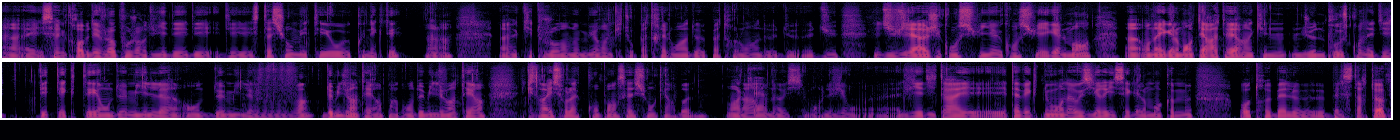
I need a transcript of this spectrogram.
Euh, et Sencrop développe aujourd'hui des, stations météo connectées, euh, qui est toujours dans nos murs, hein, qui est toujours pas très loin, de, pas trop loin de, du, village et qu'on suit, euh, également. on a également Terre à Terre, hein, qui est une, jeune pousse qu'on a détectée en, 2000, en 2020, 2021, pardon, en 2021, qui travaille sur la compensation carbone. Voilà, on a aussi, bon, Elvie, Edita est, est, avec nous, on a Osiris également comme autre belle, euh, belle start-up.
